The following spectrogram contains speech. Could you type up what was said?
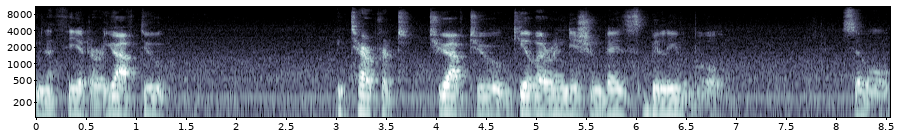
in a theater. You have to interpret you have to give a rendition that is believable. So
